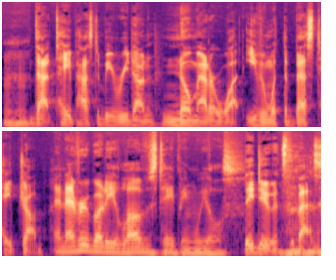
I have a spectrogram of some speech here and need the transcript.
Mm-hmm. that tape has to be redone no matter what, even with the best tape job. And everybody loves taping wheels. They do. It's the best.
